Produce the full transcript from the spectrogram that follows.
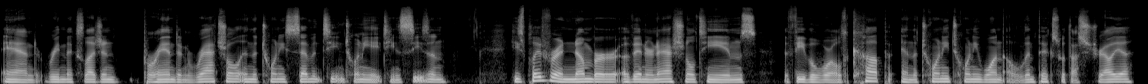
and Remix legend Brandon Rachal in the 2017 2018 season. He's played for a number of international teams, the FIBA World Cup, and the 2021 Olympics with Australia,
